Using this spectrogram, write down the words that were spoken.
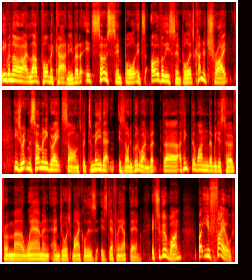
Even though I love Paul McCartney, but it's so simple, it's overly simple, it's kind of trite. He's written so many great songs, but to me, that is not a good one. But uh, I think the one that we just heard from uh, Wham and, and George Michael is, is definitely up there. It's a good one, but you failed,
